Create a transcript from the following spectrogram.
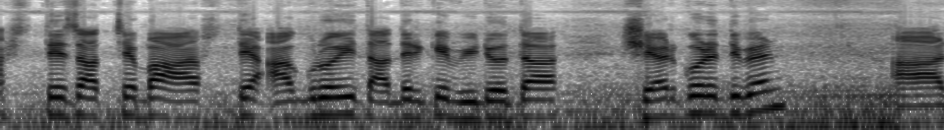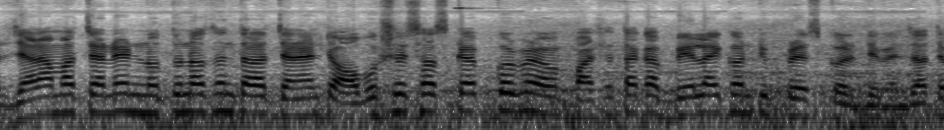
আসতে চাচ্ছে বা আসতে আগ্রহী, তাদেরকে ভিডিওটা শেয়ার করে দিবেন। আর যারা আমার চ্যানেল নতুন আছেন, তারা চ্যানেলটি অবশ্যই সাবস্ক্রাইব করবেন এবং পাশে থাকা বেল আইকনটি প্রেস করে দেবেন, যাতে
